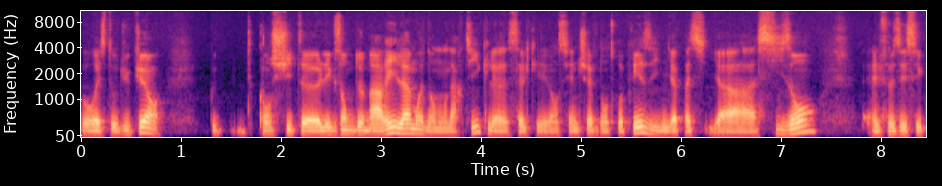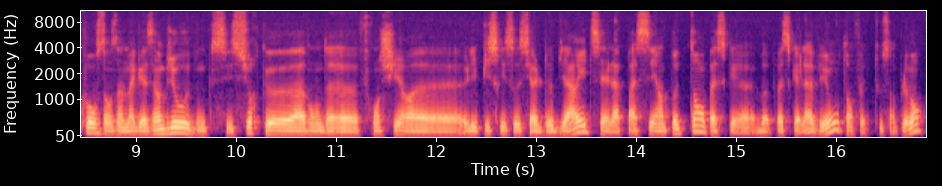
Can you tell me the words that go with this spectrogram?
au resto du cœur. Quand je cite euh, l'exemple de Marie, là, moi, dans mon article, celle qui est l'ancienne chef d'entreprise, il, il y a six ans, elle faisait ses courses dans un magasin bio. Donc c'est sûr qu'avant de franchir l'épicerie sociale de Biarritz, elle a passé un peu de temps parce qu'elle bah, parce qu'elle avait honte, en fait, tout simplement.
